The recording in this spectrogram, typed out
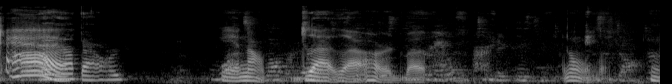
Yeah, Ah! not that hard. Yeah, not that that hard, but I don't know. Hmm.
